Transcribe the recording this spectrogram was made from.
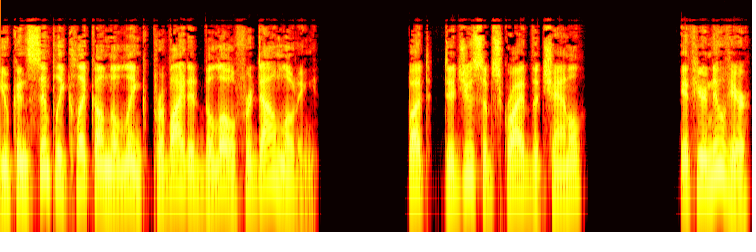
you can simply click on the link provided below for downloading. But, did you subscribe the channel? If you're new here,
